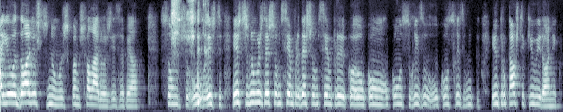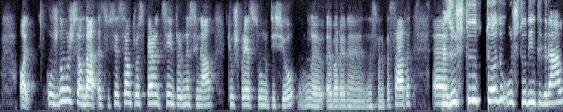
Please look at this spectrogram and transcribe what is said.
Ah, eu adoro estes números que vamos falar hoje, Isabel. Somos, este, estes números deixam-me sempre, deixam sempre com, com, com, um sorriso, com um sorriso entre o cáustico e o irónico. Olha, os números são da Associação Transparency Internacional, que o Expresso noticiou eh, agora na, na semana passada, mas o estudo todo, o estudo integral,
